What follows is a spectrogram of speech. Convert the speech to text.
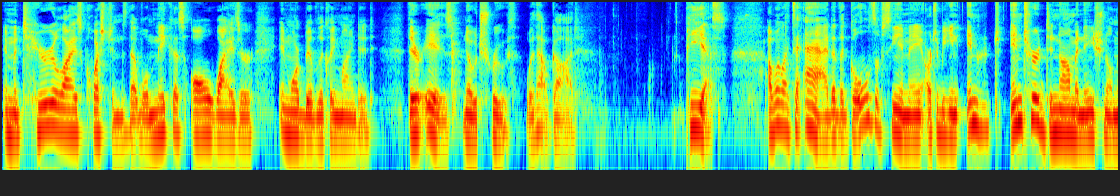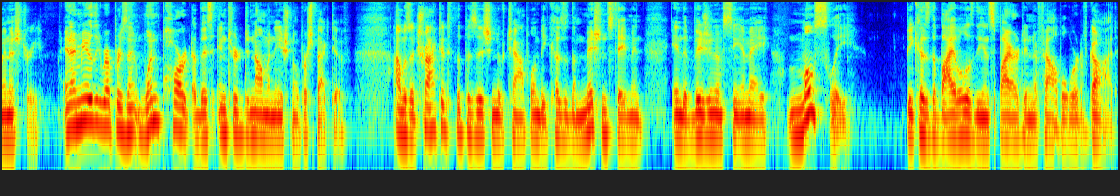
and materialize questions that will make us all wiser and more biblically minded. There is no truth without God. P.S. I would like to add that the goals of CMA are to be an inter- interdenominational ministry. and I merely represent one part of this interdenominational perspective. I was attracted to the position of chaplain because of the mission statement in the vision of CMA, mostly because the Bible is the inspired and infallible Word of God.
